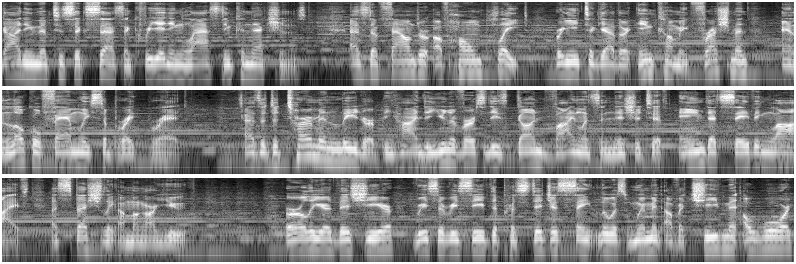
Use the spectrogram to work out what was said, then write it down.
guiding them to success and creating lasting connections. As the founder of Home Plate, bringing together incoming freshmen and local families to break bread as a determined leader behind the university's gun violence initiative aimed at saving lives, especially among our youth. Earlier this year, Risa received the prestigious St. Louis Women of Achievement Award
